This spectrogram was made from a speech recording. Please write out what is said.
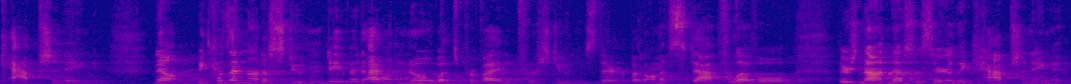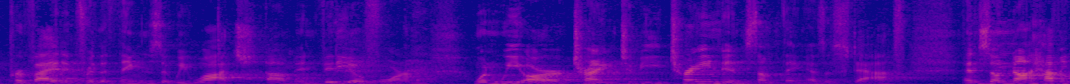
captioning. Now, because I'm not a student, David, I don't know what's provided for students there, but on a staff level, there's not necessarily captioning provided for the things that we watch um, in video form when we are trying to be trained in something as a staff. And so, not having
